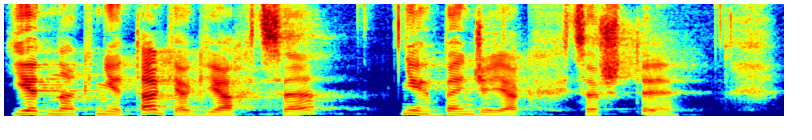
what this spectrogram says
Jednak nie tak, jak ja chcę, niech będzie jak chcesz ty.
